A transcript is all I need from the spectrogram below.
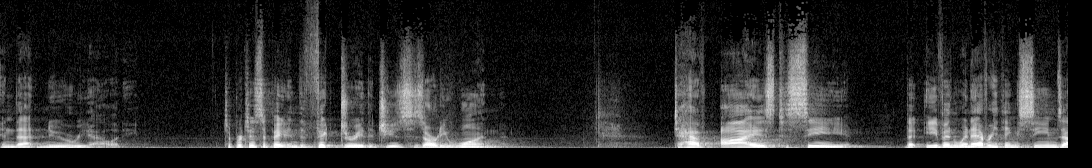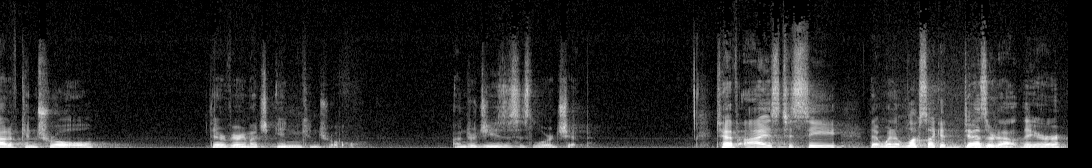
in that new reality, to participate in the victory that Jesus has already won, to have eyes to see that even when everything seems out of control, they're very much in control under Jesus' lordship. To have eyes to see that when it looks like a desert out there,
